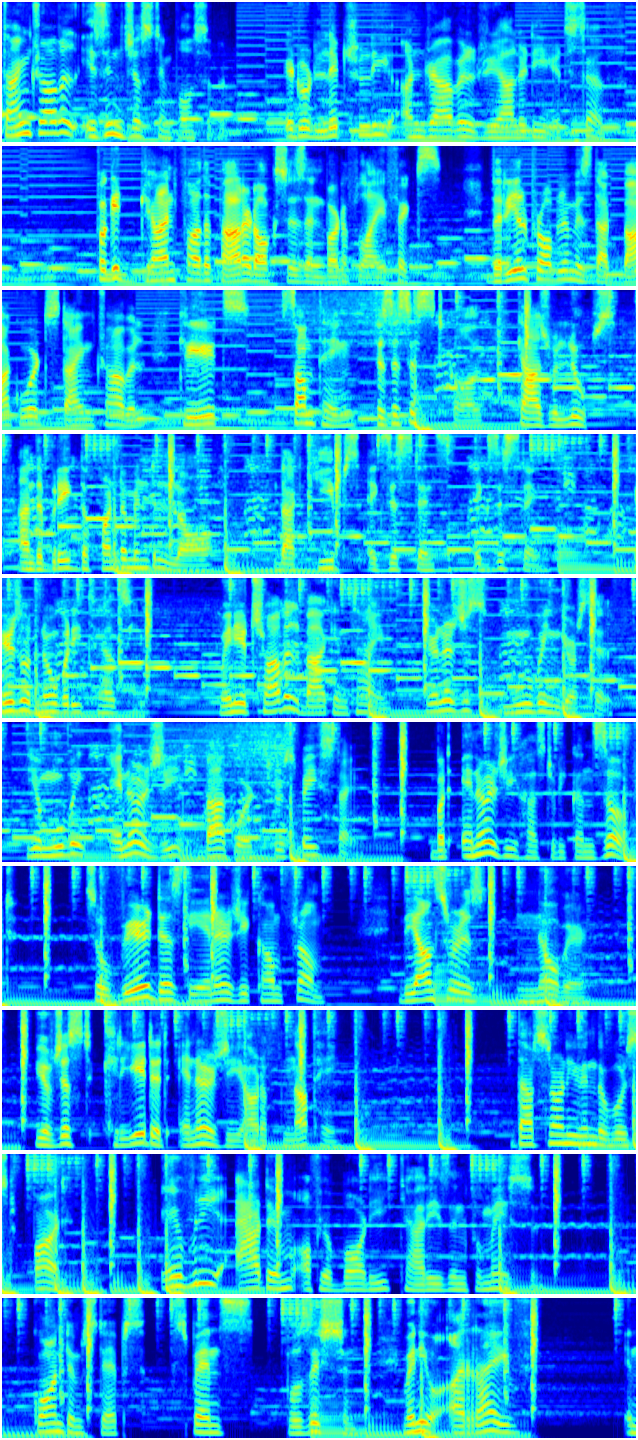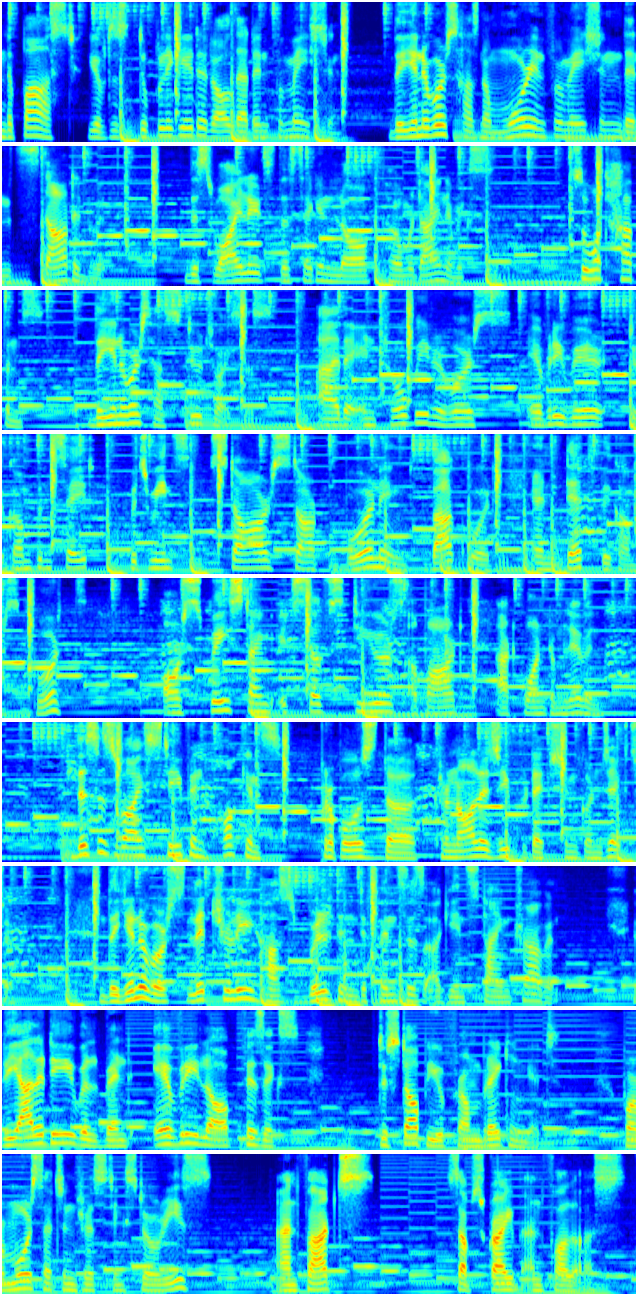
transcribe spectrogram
Time travel isn't just impossible, it would literally unravel reality itself. Forget grandfather paradoxes and butterfly effects. The real problem is that backwards time travel creates something physicists call causal loops, and they break the fundamental law that keeps existence existing. Here's what nobody tells you when you travel back in time, you're not just moving yourself, you're moving energy backward through space time. But energy has to be conserved. So, where does the energy come from? The answer is nowhere. You have just created energy out of nothing. That's not even the worst part. Every atom of your body carries information. Quantum steps, spins, position. When you arrive in the past, you have just duplicated all that information. The universe has now more information than it started with. This violates the second law of thermodynamics. So, what happens? The universe has two choices either entropy reverse everywhere to compensate, which means stars start burning backward and death becomes birth, or space time itself steers apart at quantum level. This is why Stephen Hawking proposed the chronology protection conjecture. The universe literally has built in defenses against time travel. Reality will bend every law of physics to stop you from breaking it. For more such interesting stories and facts, subscribe and follow us.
